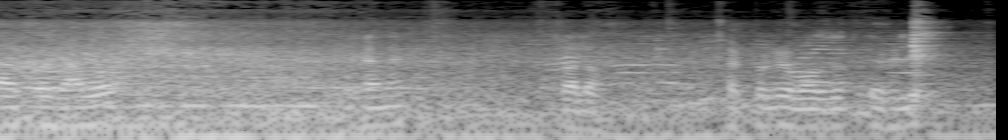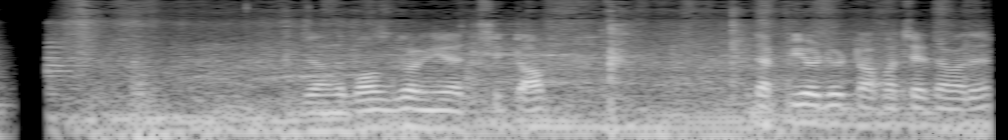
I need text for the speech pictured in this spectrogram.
তারপর যাব। এখানে। চলো ছটপট করে বসগুলো তুলে ফেলি। যে আমাদের বসগুলো নিয়ে যাচ্ছি টপ এটা পিওডিও টপ আছে, এটা আমাদের।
